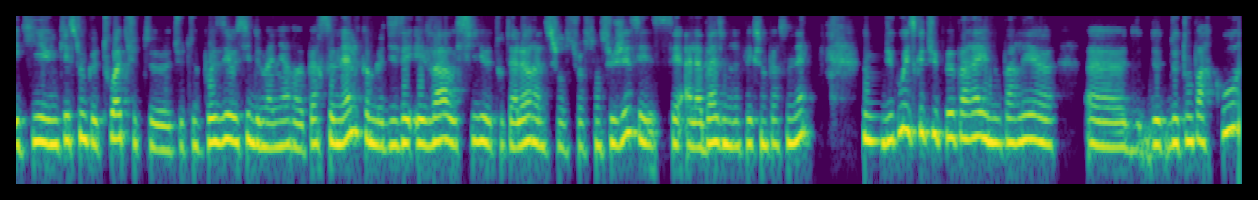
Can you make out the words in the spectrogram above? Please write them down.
et qui est une question que toi tu te, tu te posais aussi de manière personnelle, comme le disait Eva aussi tout à l'heure, elle sur sur son sujet, c'est à la base une réflexion personnelle. Donc, du coup, est-ce que tu peux, pareil, nous parler euh, euh, de, ton parcours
